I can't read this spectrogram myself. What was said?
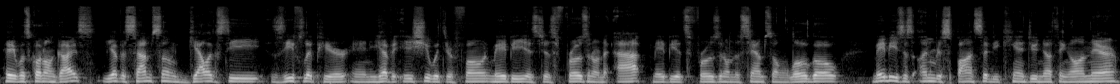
Hey, what's going on guys? You have a Samsung Galaxy Z Flip here and you have an issue with your phone. Maybe it's just frozen on the app. Maybe it's frozen on the Samsung logo. Maybe it's just unresponsive. You can't do nothing on there.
